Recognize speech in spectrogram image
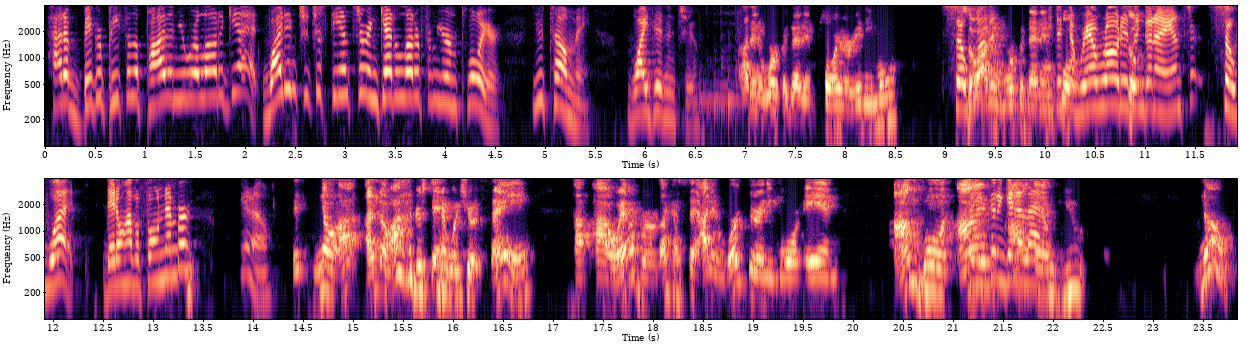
had a bigger piece of the pie than you were allowed to get. Why didn't you just answer and get a letter from your employer? You tell me. Why didn't you? I didn't work with that employer anymore. So, So what? I didn't work with that You think the railroad So- isn't going to answer? So what? They don't have a phone number? You know. It- No, I, I know I understand what you're saying. Ho- However, like I said, I didn't work there anymore, and I'm going. you I'm. couldn't get a I letter? am you. No,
